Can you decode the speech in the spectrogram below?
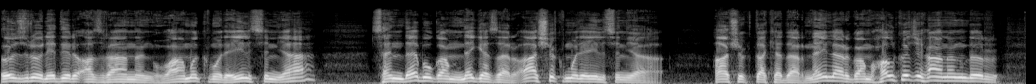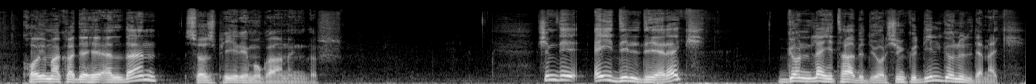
Özrü nedir azranın vamık mı değilsin ya? Sende bu gam ne gezer aşık mı değilsin ya? Aşıkta keder neyler gam halkı cihanındır. Koyma kadehi elden söz piri muganındır. Şimdi ey dil diyerek gönle hitap ediyor. Çünkü dil gönül demek.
